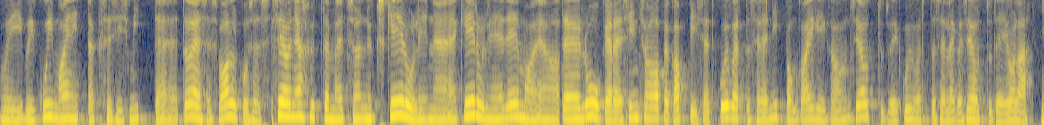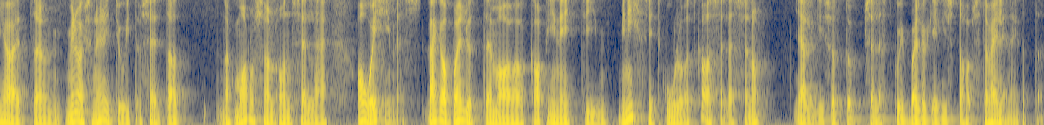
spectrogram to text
või, või kui mainitakse, siis mitte tõeses valguses. see on jah, ütleme, et see on üks keeruline, keeruline teema ja luukere Shinzo Abe kapis, et kuivõrd ta selle Nippon Kaigiga on seotud või kuivõrd ta sellega seotud ei ole. ja et äh, minu jaoks on eriti huvitav see, et ta, nagu ma aru saan, on selle auesimees. väga paljud tema kabineti ministrid kuuluvad ka sellesse, noh jällegi sõltub sellest, kui palju keegi tahab seda välja näidata.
